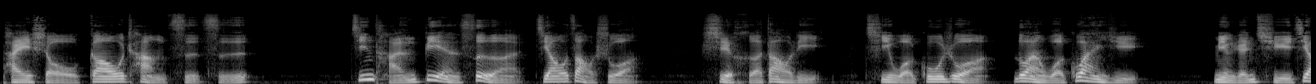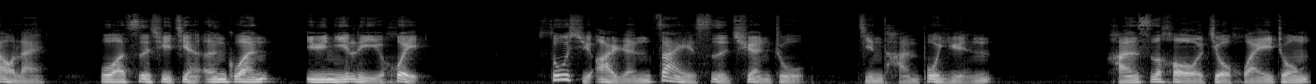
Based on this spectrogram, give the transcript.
拍手高唱此词。金坛变色焦躁说：“是何道理？欺我孤弱，乱我冠语。命人取教来，我自去见恩官，与你理会。”苏许二人再次劝住，金坛不允。韩思后就怀中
